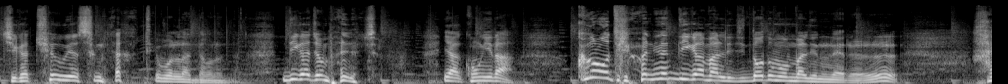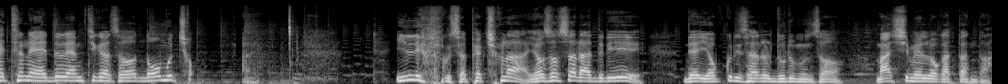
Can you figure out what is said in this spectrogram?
지가 최후의 승낙한테 몰란다 그런다. 네가 좀 말려줘. 야, 공이라. 그걸 어떻게 말리냐? 네가 말리지. 너도 못 말리는 애를. 하여튼 애들 MT 가서 너무 초... 1294 백천아 6살 아들이 내 옆구리살을 누르면서 마시멜로 갖단다.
